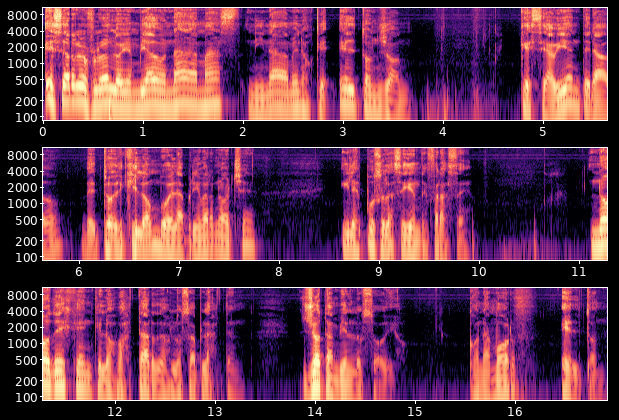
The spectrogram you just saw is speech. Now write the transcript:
Ese arreglo floral lo había enviado nada más ni nada menos que Elton John, que se había enterado de todo el quilombo de la primera noche y les puso la siguiente frase. No dejen que los bastardos los aplasten. Yo también los odio. Con amor, Elton.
